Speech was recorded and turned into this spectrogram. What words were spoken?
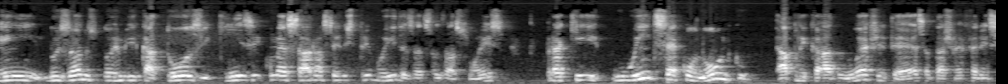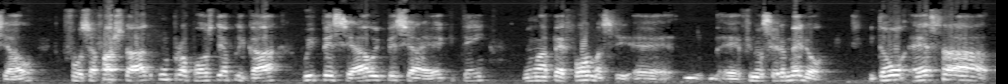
em, nos anos 2014 e 2015, começaram a ser distribuídas essas ações para que o índice econômico aplicado no FGTS, a taxa referencial, fosse afastado com o propósito de aplicar o IPCA, o IPCAE, que tem uma performance é, é, financeira melhor. Então, essa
